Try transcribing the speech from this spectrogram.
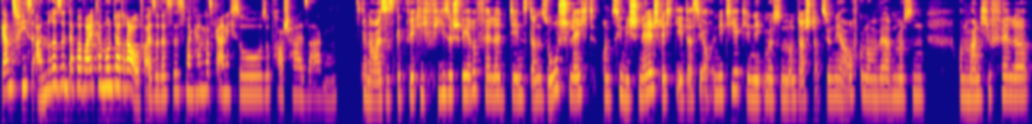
ganz fies, andere sind aber weiter munter drauf. Also das ist, man kann das gar nicht so, so pauschal sagen. Genau, also es gibt wirklich fiese, schwere Fälle, denen es dann so schlecht und ziemlich schnell schlecht geht, dass sie auch in die Tierklinik müssen und da stationär aufgenommen werden müssen. Und manche Fälle,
